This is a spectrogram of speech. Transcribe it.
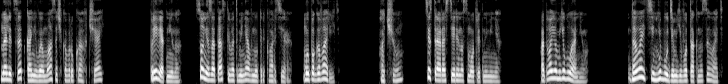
На лице тканевая масочка, в руках чай. «Привет, Нина». Соня затаскивает меня внутрь квартиры. «Мы поговорить». «О чем? Сестра растерянно смотрит на меня. «О твоем ебланию». «Давайте не будем его так называть».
